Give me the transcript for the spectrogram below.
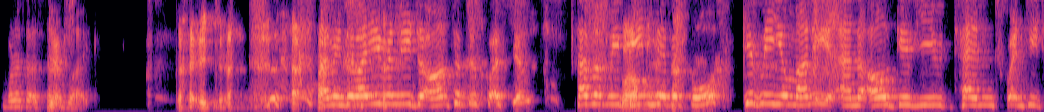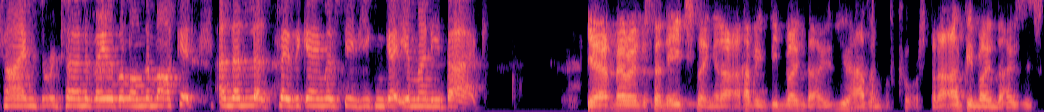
What does that sound yes. like? I mean, do I even need to answer this question? Haven't we well, been here before? Give me your money and I'll give you 10, 20 times the return available on the market. And then let's play the game of see if you can get your money back. Yeah, Merryn, it's an age thing, and having been round the house, you haven't, of course, but I've been round the houses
